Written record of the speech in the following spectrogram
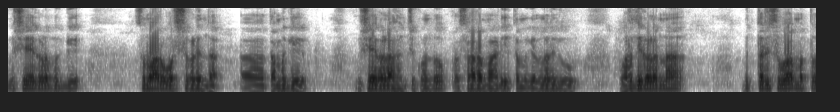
ವಿಷಯಗಳ ಬಗ್ಗೆ ಸುಮಾರು ವರ್ಷಗಳಿಂದ ತಮಗೆ ವಿಷಯಗಳ ಹಂಚಿಕೊಂಡು ಪ್ರಸಾರ ಮಾಡಿ ತಮಗೆಲ್ಲರಿಗೂ ವರದಿಗಳನ್ನು ಬಿತ್ತರಿಸುವ ಮತ್ತು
